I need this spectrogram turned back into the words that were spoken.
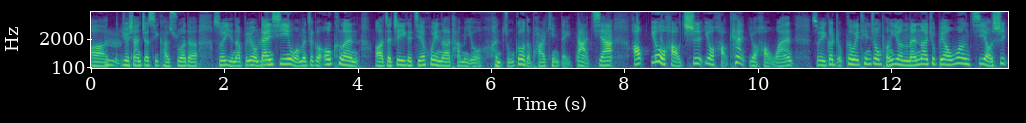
呃，嗯、就像 Jessica 说的，所以呢不用担心。我们这个 Oakland 啊、呃，在这一个接会呢，他们有很足够的 parking 给大家。好，又好吃又好看又好玩，所以各种各位听众朋友们呢，就不要忘记哦，是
